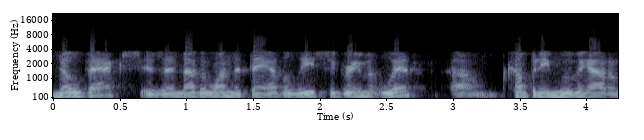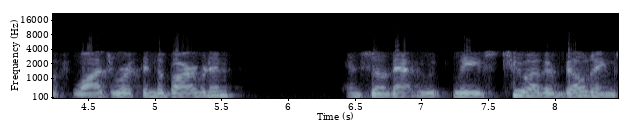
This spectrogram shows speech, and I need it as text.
Novex is another one that they have a lease agreement with, um, company moving out of Wadsworth into Barberton. And so that leaves two other buildings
